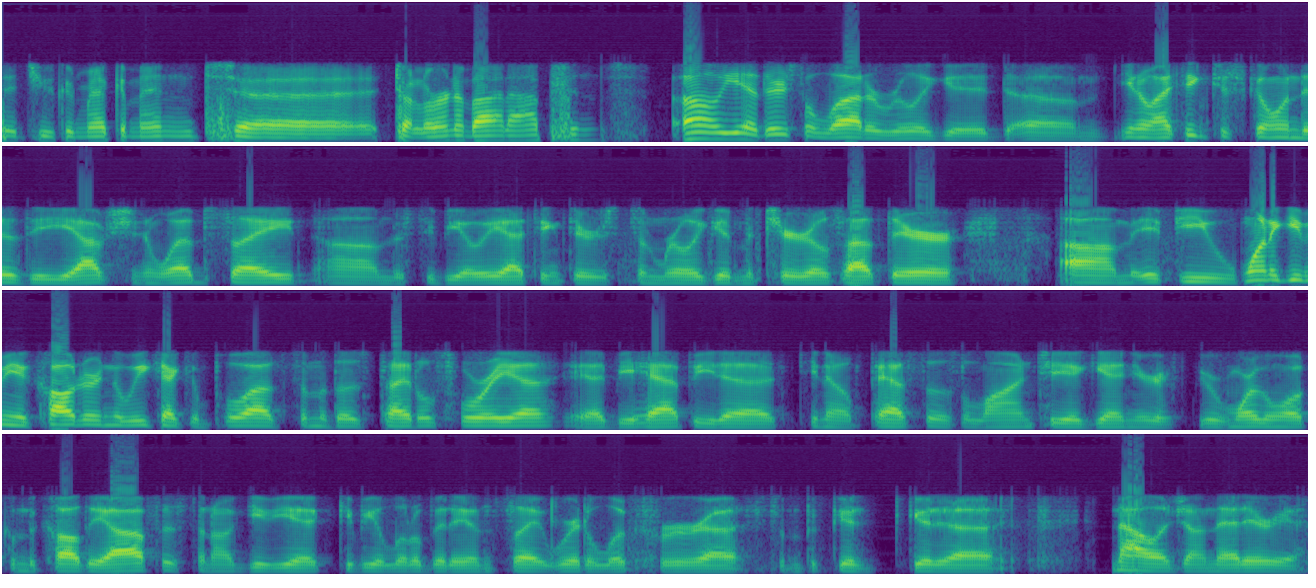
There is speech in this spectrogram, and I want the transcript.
that you can recommend to, to learn about options? Oh yeah, there's a lot of really good. Um, you know, I think just going to the option website, um, the CBOE. I think there's some really good materials out there. Um, if you want to give me a call during the week, I can pull out some of those titles for you. I'd be happy to, you know, pass those along to you. Again, you're you're more than welcome to call the office, and I'll give you give you a little bit of insight where to look for uh, some good good uh, knowledge on that area.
